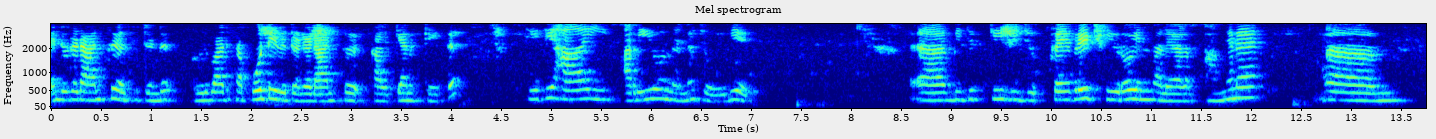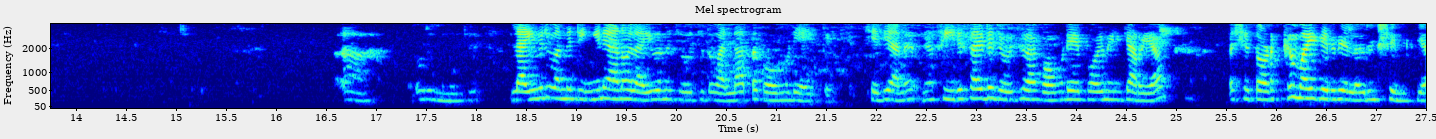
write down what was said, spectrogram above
എന്റെ കൂടെ ഡാൻസ് കളിച്ചിട്ടുണ്ട്. ഒരുപാട് സപ്പോർട്ട് ചെയ്തിട്ടുണ്ട് ഡാൻസ് കളിക്കാനൊക്കെ ആയിട്ട് ചേച്ചി ഹായ്. അറിയോ എന്ന് ചോദ്യമായിരുന്നു Bijith T Biju favourite hero in Malayalam. അങ്ങനെ ഒരു മിനിറ്റ് ലൈവിൽ വന്നിട്ട് ഇങ്ങനെയാണോ ലൈവ് എന്ന് ചോദിച്ചത്? വല്ലാത്ത കോമഡി ആയിപ്പോയി ശരിയാണ്. ഞാൻ സീരിയസ് ആയിട്ട് ചോദിച്ചത് ആ കോമഡി ആയി പോയെന്ന് എനിക്കറിയാം. പക്ഷെ തുടക്കമായി കരുതി എല്ലാവരും ക്ഷമിക്കുക.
